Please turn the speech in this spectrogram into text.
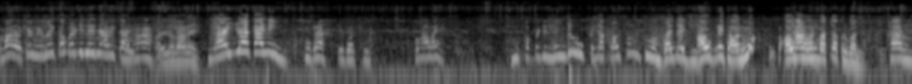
અમારે કે વેલાઈ કબડ્ડી લઈને આવી તારી. આઈ તાણી. તાણે તાણી. છોકરા એક વાત તું છોકરા ભાઈ હું કબડ્ડી લઈને જઉં કદાચ આઉટ ને તું સંભાળ દેજી. આઉટ નહીં થવાનું આઉટ થવાની વાત કરવાની. સારું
